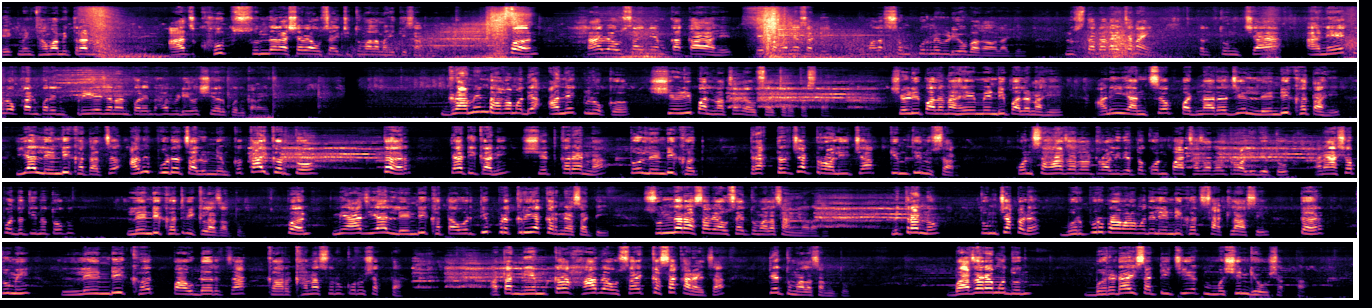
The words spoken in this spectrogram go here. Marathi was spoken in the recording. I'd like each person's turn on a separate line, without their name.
एक मिनिट थांबा मित्रांनो. आज खूप सुंदर अशा व्यवसायाची तुम्हाला माहिती सांगणार पण हा व्यवसाय नेमका काय आहे ते पाहण्यासाठी तुम्हाला संपूर्ण व्हिडिओ बघावा लागेल. नुसता बघायचा नाही तर तुमच्या अनेक लोकांपर्यंत प्रियजनांपर्यंत हा व्हिडिओ शेअर पण करायचा. ग्रामीण भागामध्ये अनेक लोक शेळी पालनाचा व्यवसाय करत असतात. शेळी पालन आहे मेंढी पालन आहे आणि यांचं पडणारं जे लेंडी खत आहे या लेंडी खताचं आम्ही पुढं चालून नेमकं काय करतो? तर त्या ठिकाणी शेतकऱ्यांना तो लेंडी खत ट्रॅक्टरच्या ट्रॉलीच्या किमतीनुसार कोण सहा हजाराला ट्रॉली देतो कोण पाच हजाराला ट्रॉली देतो आणि अशा पद्धतीनं तो लेंडी खत विकला जातो. पण मी आज या लेंडी खतावरती प्रक्रिया करण्यासाठी सुंदर असा व्यवसाय तुम्हाला सांगणार आहे. मित्रांनो तुमच्याकडं भरपूर प्रमाणामध्ये लेंडी खत साठला असेल तर तुम्ही लेंडी खत पावडरचा कारखाना सुरू करू शकता. आता नेमका हा व्यवसाय कसा करायचा ते तुम्हाला सांगतो. बाजारामधून भरडाईसाठीची एक मशीन घेऊ शकता.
